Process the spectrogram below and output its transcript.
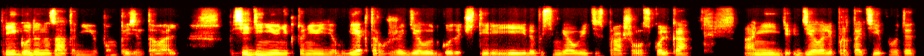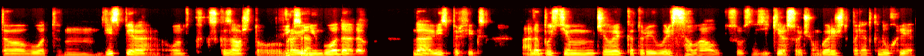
Три года назад они ее, по-моему, презентовали. По сей день ее никто не видел. Вектор уже делают года четыре. И, допустим, я у Вити спрашивал, сколько они делали прототип вот этого вот Виспера. Он сказал, что Фикса. в районе года, да, да, Виспер Фикс. А, допустим, человек, который его рисовал, собственно, Зикира Сочи, он говорит, что порядка двух лет.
